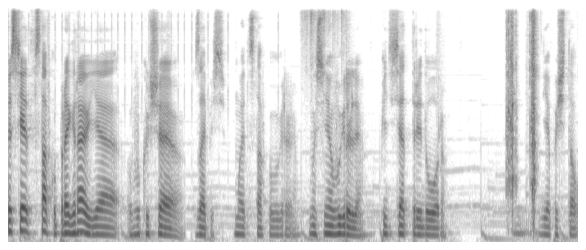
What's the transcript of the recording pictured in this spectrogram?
если я эту ставку проиграю, я выключаю запись. Мы эту ставку выиграли. Мы сегодня выиграли 53 доллара. Я посчитал.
